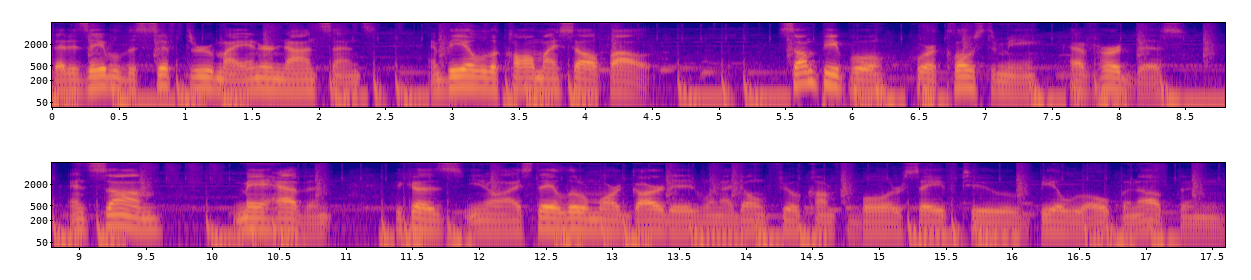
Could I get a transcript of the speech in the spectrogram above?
that is able to sift through my inner nonsense and be able to call myself out. Some people who are close to me have heard this, and some may haven't because you know I stay a little more guarded when I don't feel comfortable or safe to be able to open up and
